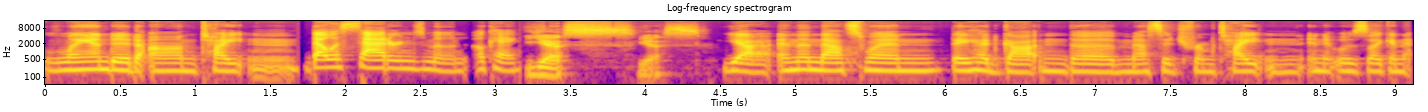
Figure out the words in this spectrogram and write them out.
landed on Titan. That was Saturn's moon. Okay. Yes, yes. Yeah, and then that's when they had gotten the message from Titan, and it was like an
